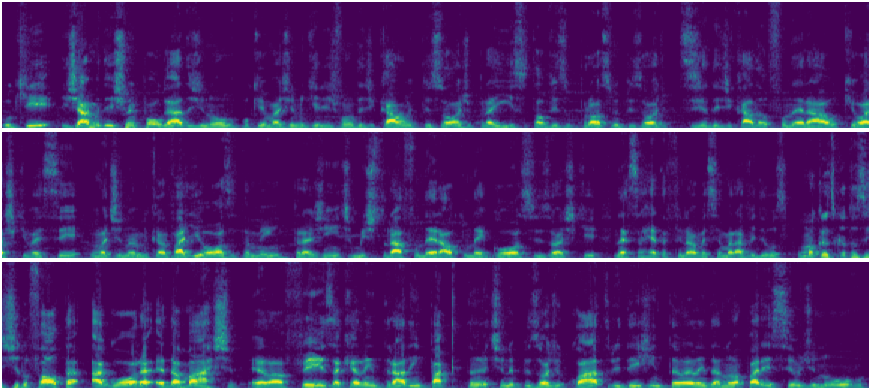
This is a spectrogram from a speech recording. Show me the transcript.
O que já me deixou empolgado de novo, porque imagino que eles vão dedicar um episódio para isso. Talvez o próximo episódio seja dedicado ao funeral, que eu acho que vai ser uma dinâmica valiosa também pra gente. Misturar funeral com negócios, eu acho que nessa reta final vai ser maravilhoso. Uma coisa que eu tô sentindo falta agora é da Marcha. Ela fez aquela entrada impactante no episódio 4 e desde então ela ainda não apareceu de novo.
